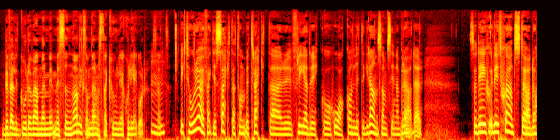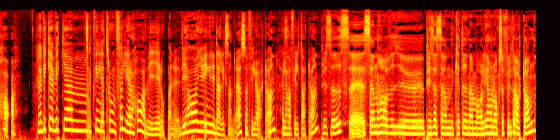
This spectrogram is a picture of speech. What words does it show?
bli väldigt goda vänner med, med sina liksom, närmsta kungliga kollegor. Mm. Så att, Victoria har ju faktiskt sagt att hon betraktar Fredrik och Håkon lite grann som sina bröder. Så det är, det är ett skönt stöd att ha. Men vilka, vilka mm, kvinnliga tronföljare har vi i Europa nu? Vi har ju Ingrid Alexandra som fyller 18, eller har fyllt 18. Precis, eh, sen har vi ju prinsessan Katarina Amalia, hon har också fyllt 18.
